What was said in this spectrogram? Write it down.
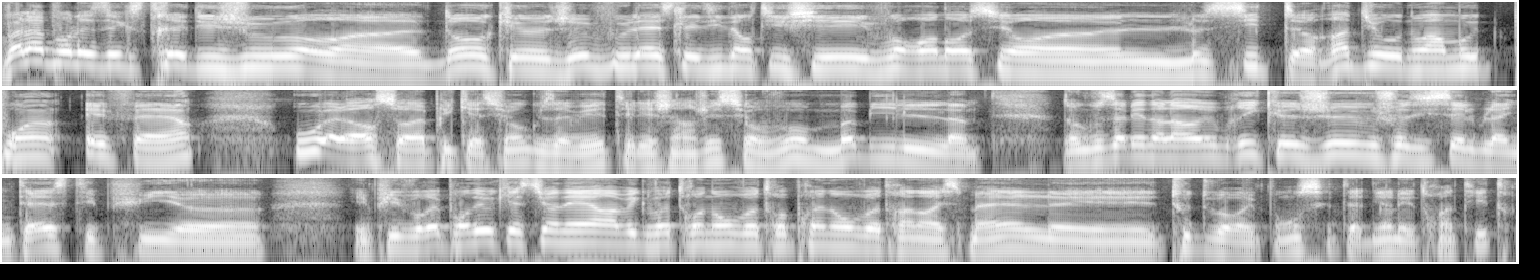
Voilà pour les extraits du jour. Euh, donc, euh, je vous laisse les identifier, vous rendre sur euh, le site radionoirmouth.fr ou alors sur l'application que vous avez téléchargée sur vos mobiles. Donc, vous allez dans la rubrique jeu, vous choisissez le blind test et puis et puis vous répondez au questionnaire avec votre nom, votre prénom, votre adresse mail et toutes vos réponses, c'est-à-dire les trois titres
